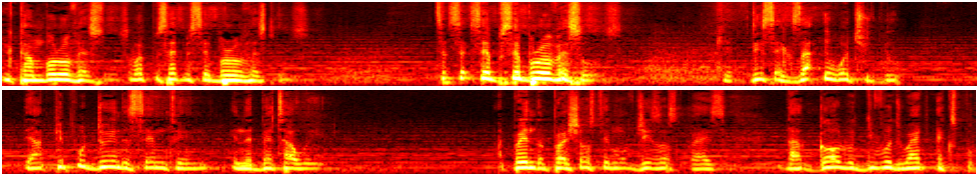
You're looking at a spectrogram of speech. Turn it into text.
you can borrow vessels. So what said me say borrow vessels. Say, say, borrow vessels. Okay, this is exactly what you do. There are people doing the same thing in a better way. I pray in the precious name of Jesus Christ that God will give you the right expo,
